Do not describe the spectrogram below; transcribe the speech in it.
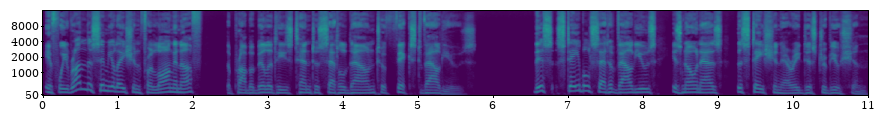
If we run the simulation for long enough, the probabilities tend to settle down to fixed values. This stable set of values is known as the stationary distribution.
